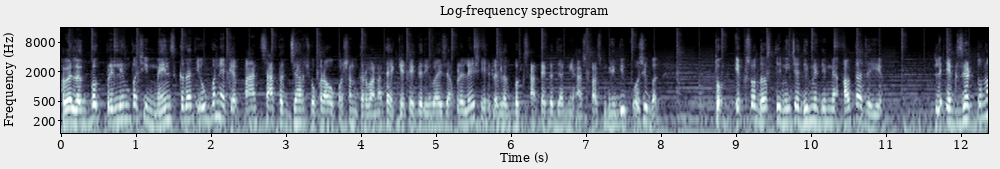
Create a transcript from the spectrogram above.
હવે લગભગ પ્રિલિમ પછી મેન્સ કદાચ એવું બને કે પાંચ સાત હજાર છોકરાઓ પસંદ કરવાના થાય. કેટેગરી વાઇઝ આપણે લઈશું એટલે લગભગ સાતેક હજારની આસપાસ મે બી પોસિબલ તો એકસો દસથી નીચે ધીમે ધીમે આવતા જઈએ. એટલે એક્ઝેક્ટ તો ન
